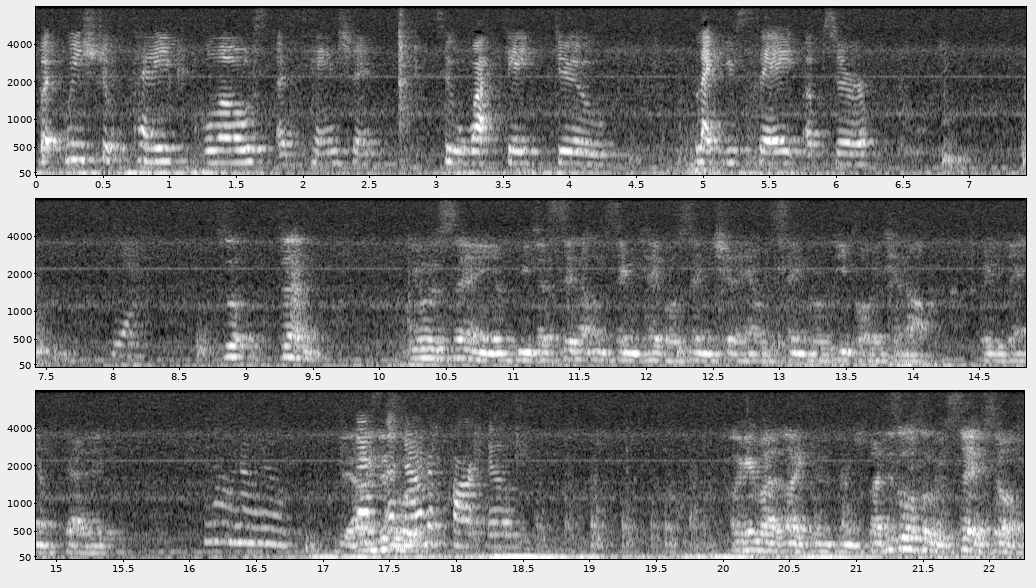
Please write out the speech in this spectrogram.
but we should pay close attention to what they do. Like you say, observe. Yeah. So then, you were saying if you just sit on the same table, same chair, and with the same group of people, you cannot really be empathetic. No, no, no. Yeah, I mean, That's this another part though. Okay, but like, in- in- but this is also we say, so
